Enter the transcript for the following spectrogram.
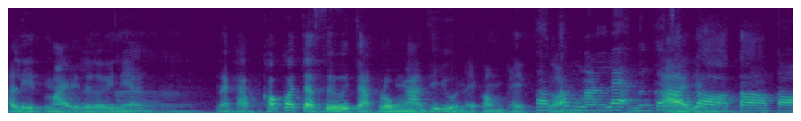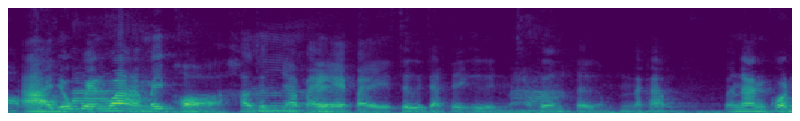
ผลิตใหม่เลยเนี่ยอ่านะครับเขาก็จะซื้อจากโรงงานที่อยู่ในคอมเพล็กซ์เพราะก่ตอรนงนั้นแหละมันก็อ่าจะอย่างต่อต่อต่ออ่าต่อยกเว้นว่าไปไม่พอเขาถึงจะไปอ่าไปซื้อจากที่อื่นมาค่ะเพิ่มเติมนะครับอืมเพราะฉะนั้นคน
